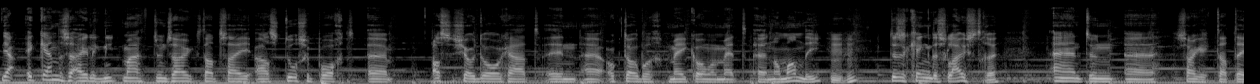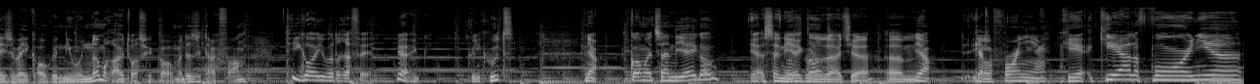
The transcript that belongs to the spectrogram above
ja, ik kende ze eigenlijk niet, maar toen zag ik dat zij als toursupport, ehm, als de show doorgaat, in eh, oktober meekomen met eh, Normandie. Mhm. Dus ik ging dus luisteren. En toen eh, zag ik dat deze week ook een nieuwe nummer uit was gekomen. Dus ik dacht van, die gooien we er even in. Ja, ik- klinkt goed. Ja, komen uit San Diego. Ja, San Diego inderdaad, ja. Ehm, Ja, California. Ca- California.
